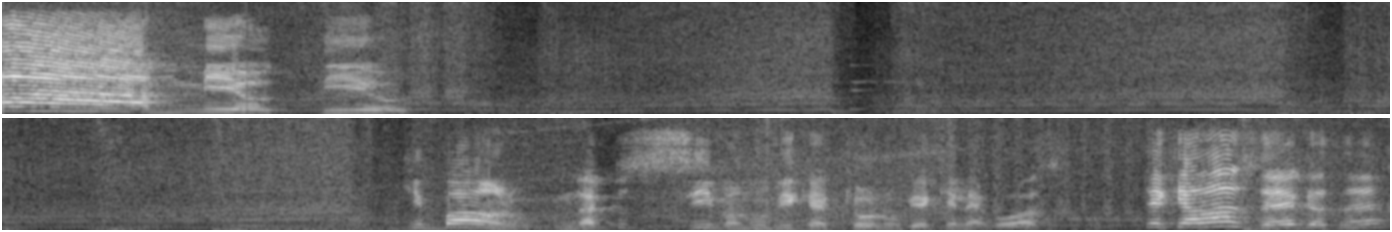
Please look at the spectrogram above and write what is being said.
Ah, meu Deus! Que bom, não é possível, eu não vi que, que eu não vi aquele negócio. E aqui é Las Vegas, né?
